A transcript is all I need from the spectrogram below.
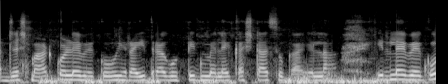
ಅಡ್ಜಸ್ಟ್ ಮಾಡಿಕೊಳ್ಳೇಬೇಕು. ರೈತರಾಗಿ ಹುಟ್ಟಿದ ಮೇಲೆ ಕಷ್ಟ, ಸುಖ ಎಲ್ಲ ಇರಲೇಬೇಕು.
